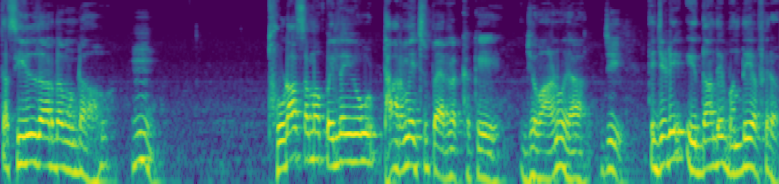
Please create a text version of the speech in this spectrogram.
ਤਹਿਸੀਲਦਾਰ ਦਾ ਮੁੰਡਾ ਉਹ। ਹੂੰ। ਥੋੜਾ ਸਮਾਂ ਪਹਿਲਾਂ ਹੀ ਉਹ 18ਵੇਂ ਚ ਪੈਰ ਰੱਖ ਕੇ ਜਵਾਨ ਹੋਇਆ। ਜੀ। ਤੇ ਜਿਹੜੇ ਇਦਾਂ ਦੇ ਬੰਦੇ ਆ ਫਿਰ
